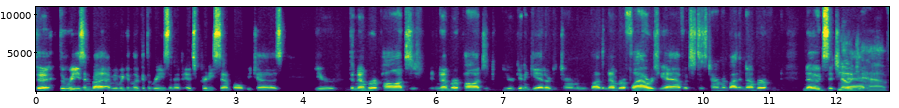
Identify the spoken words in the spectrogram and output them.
the the reason by I mean we can look at the reason. It, it's pretty simple because your the number of pods the number of pods you're going to get are determined by the number of flowers you have which is determined by the number of nodes that you nodes have. you have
